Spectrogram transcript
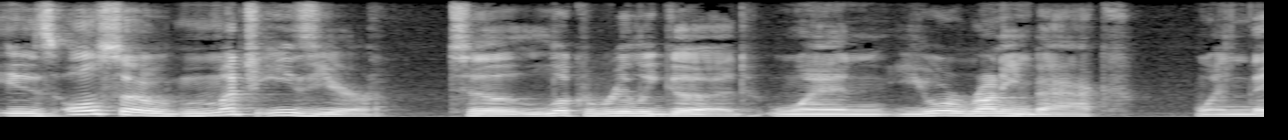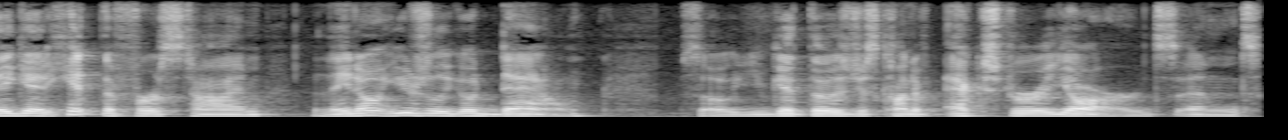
is also much easier to look really good when your running back, when they get hit the first time, they don't usually go down. So you get those just kind of extra yards. And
